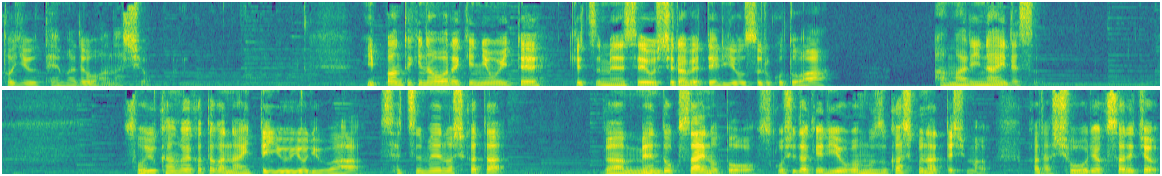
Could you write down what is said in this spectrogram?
というテーマでお話を。一般的な和暦において月明星を調べて利用することはあまりないです。そういう考え方がないっていうよりは説明の仕方が面倒くさいのと少しだけ利用が難しくなってしまう。から省略されちゃう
